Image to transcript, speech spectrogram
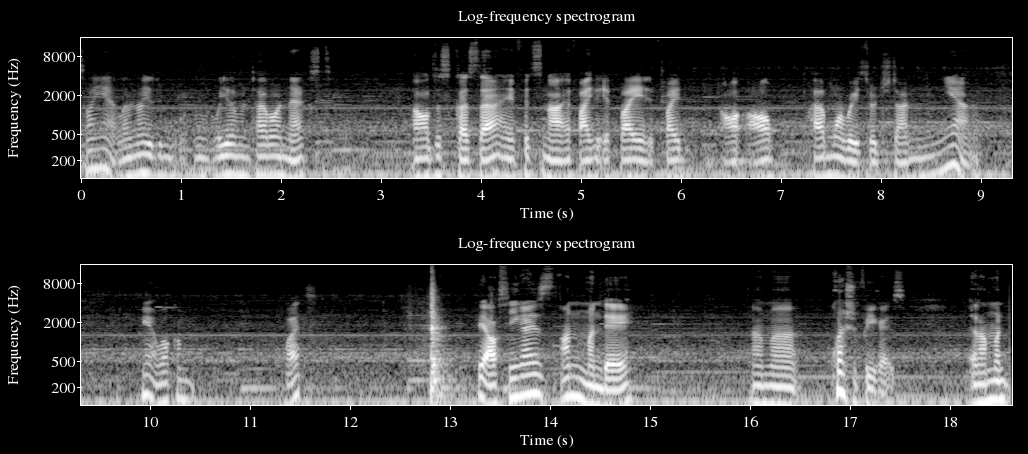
So yeah, let me know what you're going to talk about next. I'll discuss that. If it's not, if I if I if I I'll, I'll have more research done. Yeah, yeah. Welcome. What? Yeah, I'll see you guys on Monday. Um, uh, question for you guys, and I'm gonna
